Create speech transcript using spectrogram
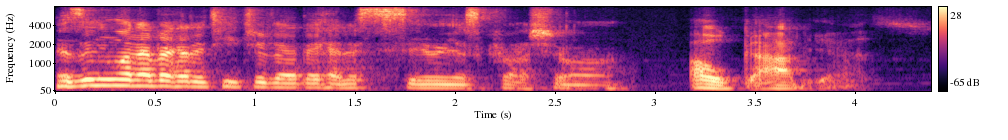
Has anyone ever had a teacher that they had a serious crush on? Oh God, yes.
